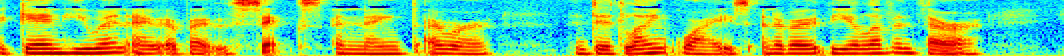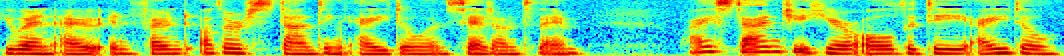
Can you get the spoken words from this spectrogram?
Again he went out about the sixth and ninth hour, and did likewise. And about the eleventh hour he went out and found others standing idle, and said unto them, Why stand ye here all the day idle?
